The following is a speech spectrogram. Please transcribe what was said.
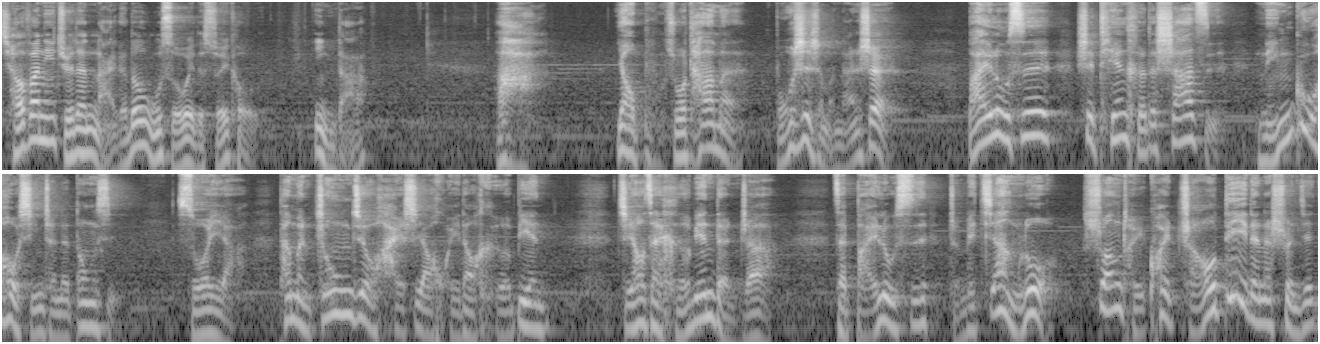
乔凡尼觉得哪个都无所谓的，随口应答：“啊，要捕捉它们不是什么难事儿。白露丝是天河的沙子凝固后形成的东西，所以啊，他们终究还是要回到河边。只要在河边等着，在白露丝准备降落、双腿快着地的那瞬间，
